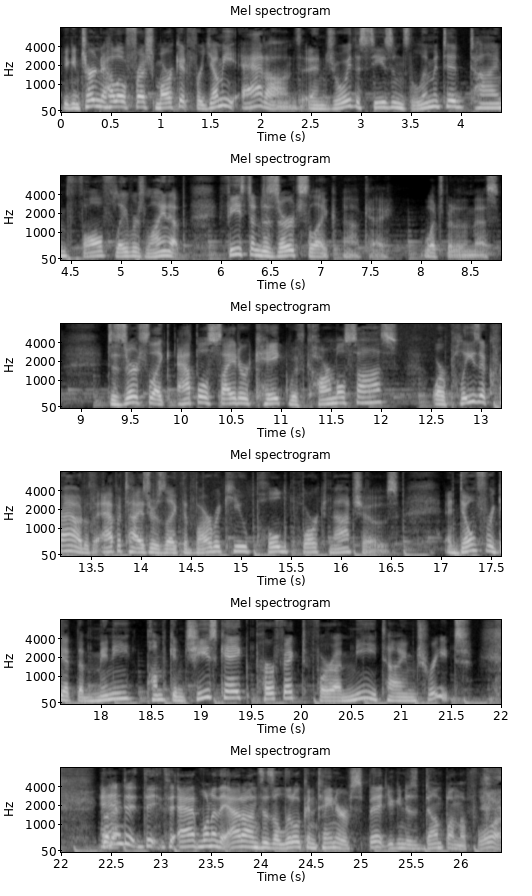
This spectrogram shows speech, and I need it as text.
you can turn to HelloFresh Market for yummy add-ons and enjoy the season's limited time fall flavors lineup. Feast on desserts like okay, What's better than this? Desserts like apple cider cake with caramel sauce, or please a crowd with appetizers like the barbecue pulled pork nachos. And don't forget the mini pumpkin cheesecake, perfect for a me time treat. Go to- And the, the add, one of the add-ons is a little container of spit you can just dump on the floor,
